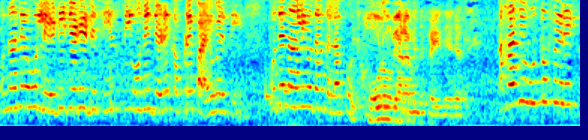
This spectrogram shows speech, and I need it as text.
ਉਹਨਾਂ ਨੇ ਉਹ ਲੇਡੀ ਜਿਹੜੀ ਡਿਸੀਜ਼ ਸੀ ਉਹਨੇ ਜਿਹੜੇ ਕੱਪੜੇ ਪਾਏ ਹੋਏ ਸੀ ਉਹਦੇ ਨਾਲ ਹੀ ਉਹਦਾ ਗਲਾ ਘੋਟ ਖੂਨ ਵਗੈਰਾ ਵੀ ਦਿਖਾਈ ਦੇ ਰਿਹਾ ਸੀ। हाँ जी वो तो फिर एक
